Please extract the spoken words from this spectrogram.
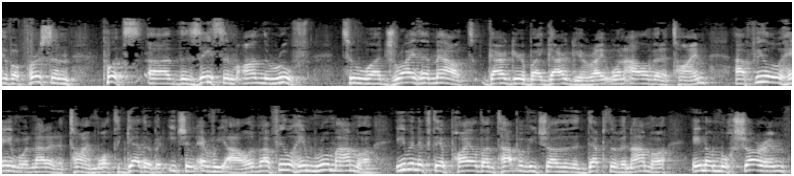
If a person puts uh, the zesim on the roof to uh, dry them out, gargir by gargir, right, one olive at a time, Afilu heim, or not at a time, all together, but each and every olive. Afilu heim rum amma, even if they're piled on top of each other, the depth of an amma, eno mukhsharim,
